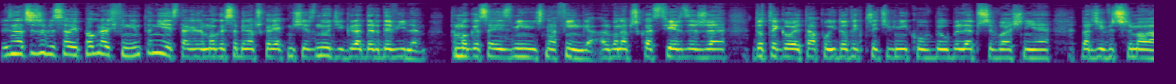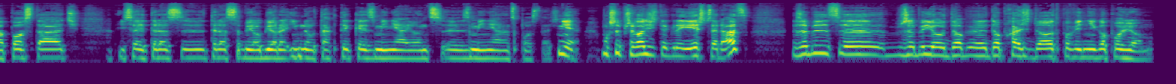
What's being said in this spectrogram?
Czyli znaczy, żeby sobie pograć Fingiem, to nie jest tak, że mogę sobie na przykład, jak mi się znudzi gra Daredevilem, to mogę sobie zmienić na Finga, albo na przykład stwierdzę, że do tego etapu i do tych przeciwników byłby lepszy właśnie, bardziej wytrzymała postać i sobie teraz, teraz sobie obiorę inną taktykę, zmieniając, zmieniając postać. Nie. Muszę przechodzić tę grę jeszcze raz, żeby, żeby ją do, dopchać do odpowiedniego poziomu.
